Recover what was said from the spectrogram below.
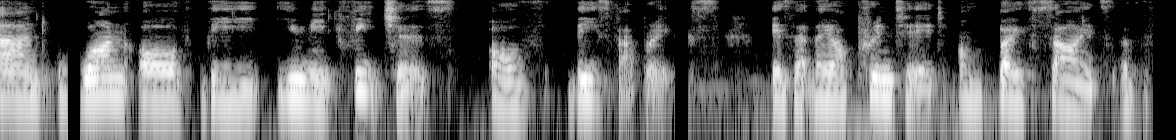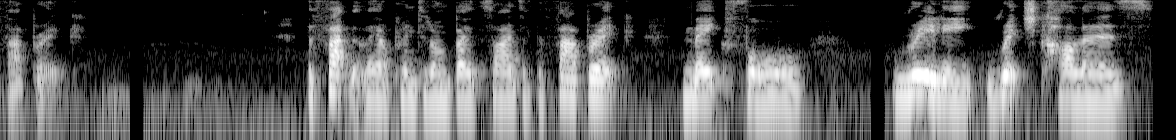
and one of the unique features of these fabrics is that they are printed on both sides of the fabric. The fact that they are printed on both sides of the fabric make for really rich colours,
